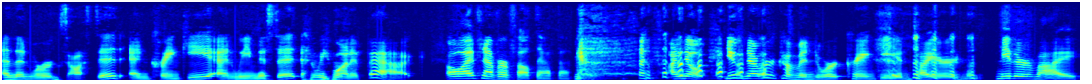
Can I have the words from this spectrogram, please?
and then we're exhausted and cranky and we miss it and we want it back. Oh, I've never felt that, Beth. I know. You've never come into work cranky and tired. Neither have I.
